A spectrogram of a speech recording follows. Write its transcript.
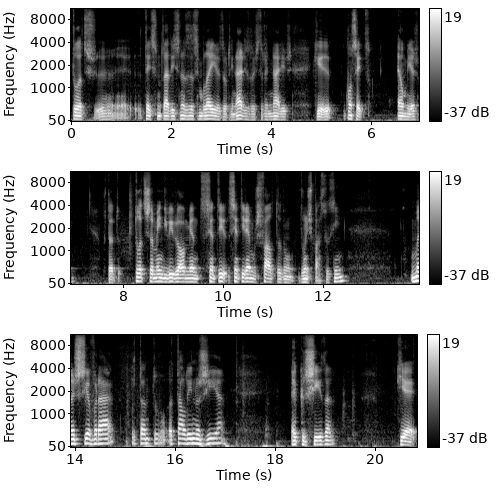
todos, eh, tem-se notado isso nas assembleias ordinárias ou extraordinárias, que o conceito é o mesmo. Portanto, todos também individualmente senti sentiremos falta de um, de um espaço assim, mas se haverá, portanto, a tal energia acrescida que é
